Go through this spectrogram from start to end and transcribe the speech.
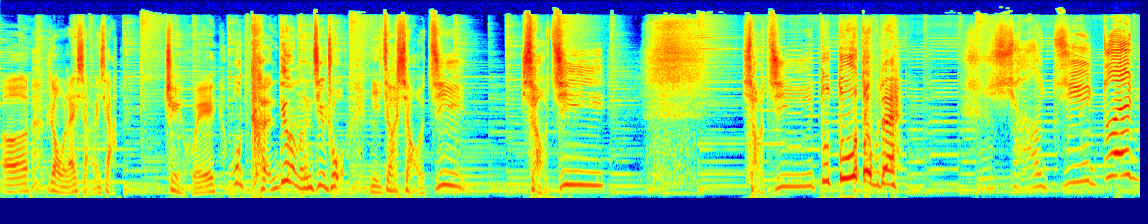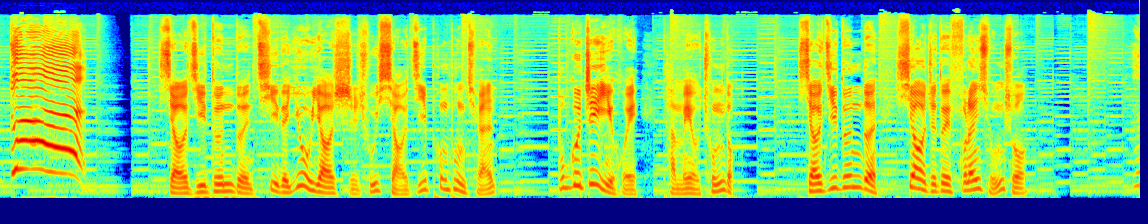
呃，让我来想一下，这回我肯定能记住，你叫小鸡，小鸡，小鸡嘟嘟，对不对？是小鸡墩墩。小鸡墩墩气得又要使出小鸡碰碰拳，不过这一回他没有冲动。小鸡墩墩笑着对弗兰熊说：“嘿，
